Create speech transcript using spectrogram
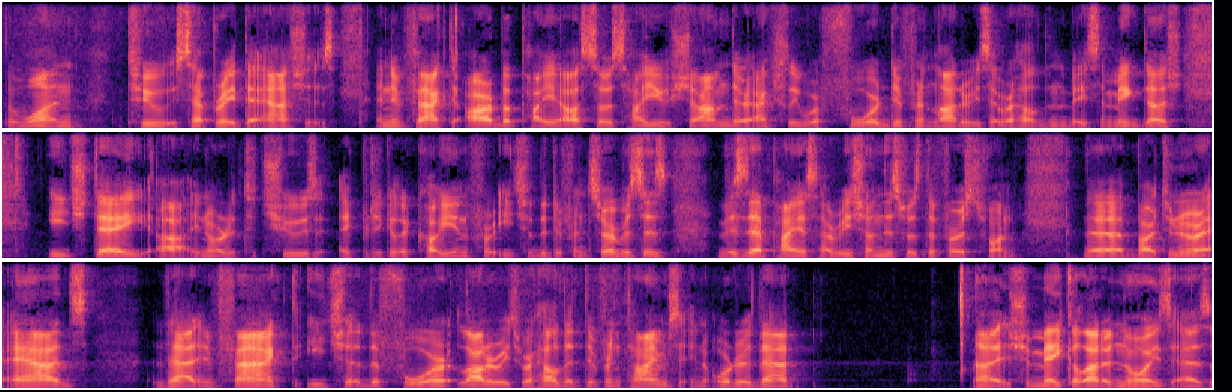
the one to separate the ashes. And in fact, Arba Payasos Hayusham, there actually were four different lotteries that were held in the base of Hamikdash each day uh, in order to choose a particular koyin for each of the different services. Vizeh Payas Harishon, this was the first one. The Bartenura adds that in fact each of the four lotteries were held at different times in order that uh, it should make a lot of noise as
